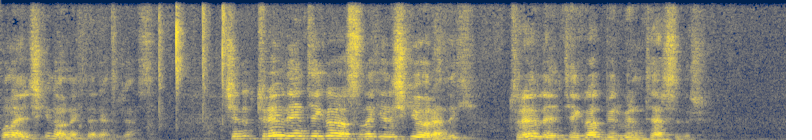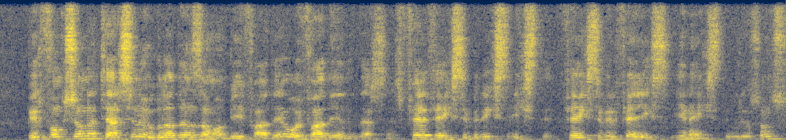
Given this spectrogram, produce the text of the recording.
Buna ilişkin örnekler yapacağız. Şimdi türevle integral arasındaki ilişkiyi öğrendik. Türevle integral birbirinin tersidir. Bir fonksiyonla tersini uyguladığın zaman bir ifadeye o ifadeye de dersiniz. f f eksi 1 x x'ti. f eksi 1 f x yine x'ti biliyorsunuz.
